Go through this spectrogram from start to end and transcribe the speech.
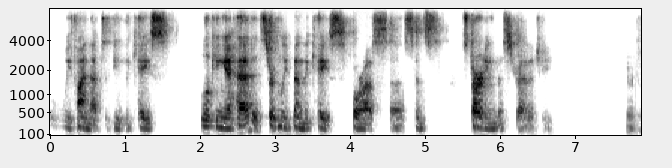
we find that to be the case. Looking ahead, it's certainly been the case for us uh, since starting this strategy. Mm-hmm.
